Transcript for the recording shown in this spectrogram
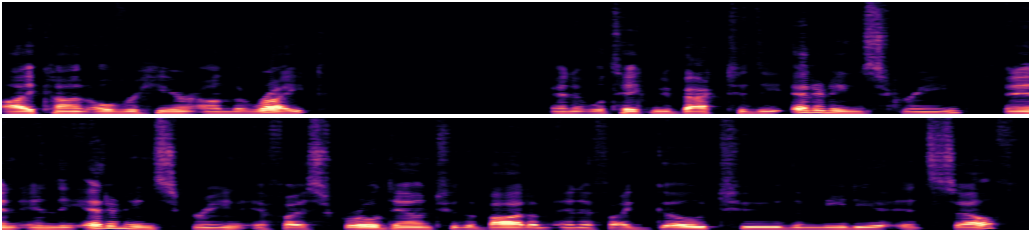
icon over here on the right and it will take me back to the editing screen and in the editing screen if I scroll down to the bottom and if I go to the media itself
